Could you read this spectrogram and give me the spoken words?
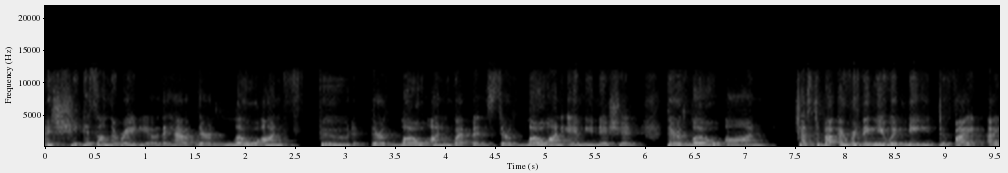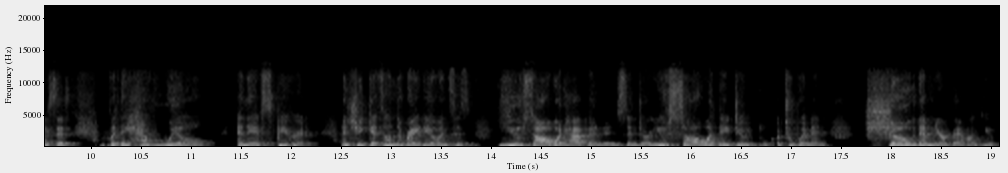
and she gets on the radio. They have they're low on food, they're low on weapons, they're low on ammunition, they're low on just about everything you would need to fight ISIS, but they have will and they have spirit. And she gets on the radio and says, You saw what happened in Sinjar. You saw what they do to women. Show them your value.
